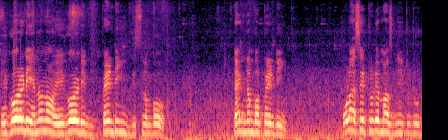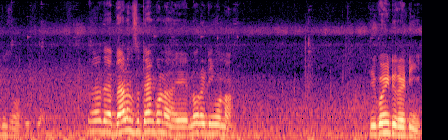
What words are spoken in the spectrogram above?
Go already. No, no. You go already painting this number. Tank number painting. All I said today must need to do this one. Yeah, the balance tank on eh, no rating on. a. You going to rating.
